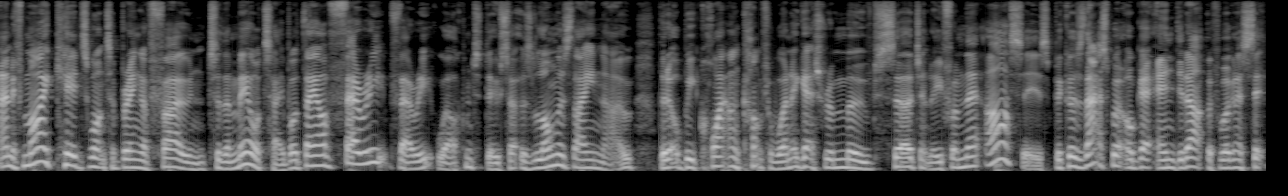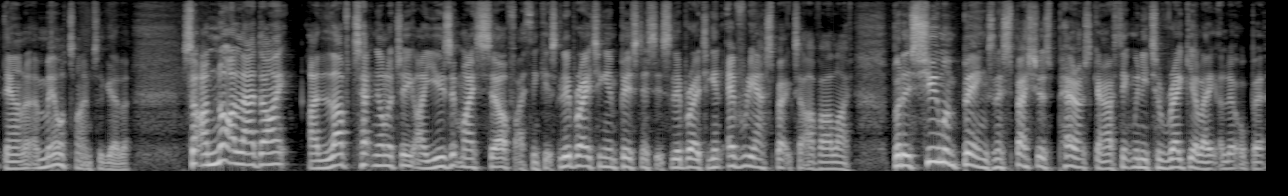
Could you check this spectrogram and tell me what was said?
And if my kids want to bring a phone to the meal table, they are very, very welcome to do so as long as they know that it'll be quite uncomfortable when it gets removed surgently from their asses, because that's where it'll get ended up if we're going to sit down at a mealtime together. So I'm not a Luddite. I love technology. I use it myself. I think it's liberating in business. It's liberating in every aspect of our life. But as human beings, and especially as parents, Gary, I think we need to regulate a little bit.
